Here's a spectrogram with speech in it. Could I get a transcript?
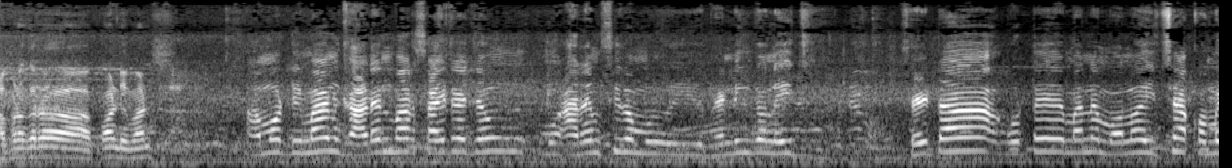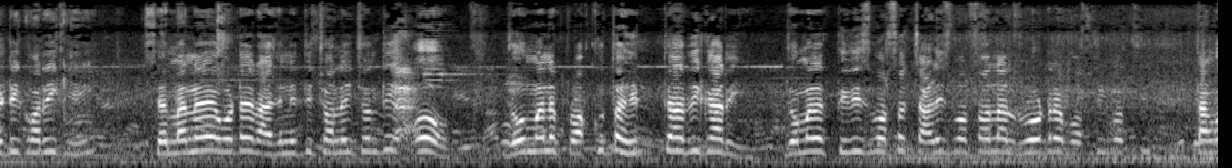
ଆପଣଙ୍କର କ'ଣ ଡିମାଣ୍ଡ ଆମ ଡିମାଣ୍ଡ ଗାର୍ଡେନ ବାର ସାଇଡ଼ରେ ଯେଉଁ ଆର୍ଏମ୍ସିର ଭେଣ୍ଡିଂ ଜୋନ୍ ହେଇଛି ସେଇଟା ଗୋଟେ ମାନେ ମନ ଇଚ୍ଛା କମିଟି କରିକି ସେମାନେ ଗୋଟେ ରାଜନୀତି ଚଲେଇଛନ୍ତି ଓ ଯେଉଁମାନେ ପ୍ରକୃତ ହିତାଧିକାରୀ ଯେଉଁମାନେ ତିରିଶ ବର୍ଷ ଚାଳିଶ ବର୍ଷ ହେଲା ରୋଡ଼ରେ ବସି ବସି ତାଙ୍କ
